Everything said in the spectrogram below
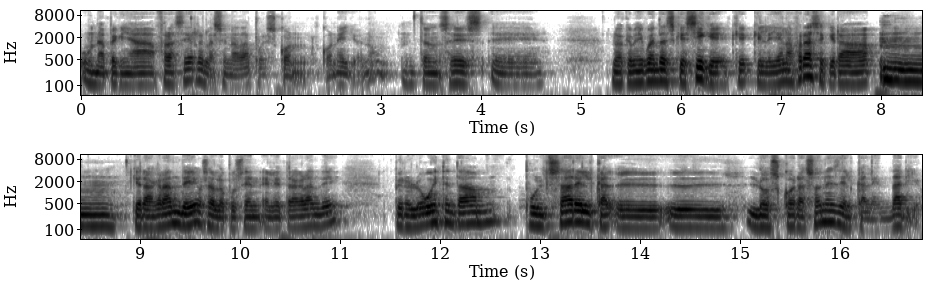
una pequeña frase relacionada pues con, con ello, ¿no? Entonces, eh, lo que me di cuenta es que sí, que, que, leía la frase, que era, que era grande, o sea, lo puse en, letra grande, pero luego intentaba pulsar los corazones del calendario.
